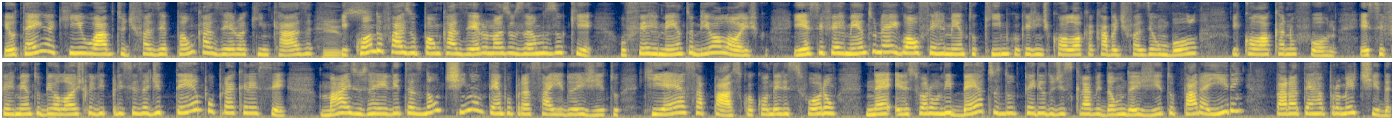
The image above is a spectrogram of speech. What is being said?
Eu tenho aqui o hábito de fazer pão caseiro aqui em casa Isso. e quando faz o pão caseiro nós usamos o quê? O fermento biológico. E esse fermento não é igual ao fermento químico que a gente coloca, acaba de fazer um bolo e coloca no forno. Esse fermento biológico ele precisa de tempo para crescer, mas os israelitas não tinham tempo para sair do Egito, que é essa Páscoa, quando eles foram, né, eles foram libertos do período de escravidão do Egito para irem para a terra prometida.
